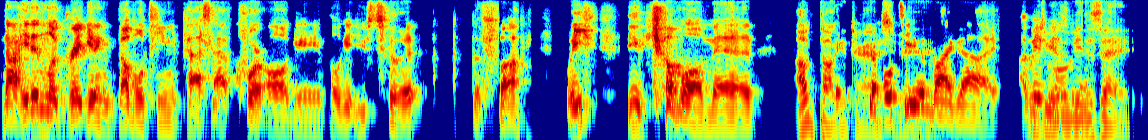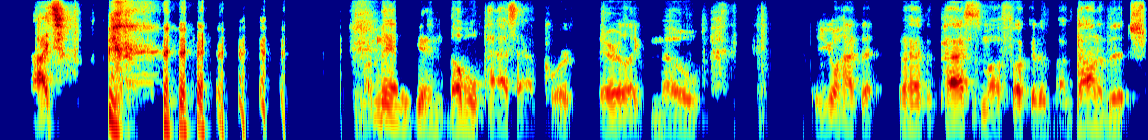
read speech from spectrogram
Nah, he didn't look great getting double teamed past half court all game. He'll get used to it. the fuck? We you come on, man. I'm talking trash. Double teaming my guy. I mean, what you want me to say? I my man is getting double pass half court. They're like, no, you're gonna have to gonna have to pass this motherfucker to Bogdanovich.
